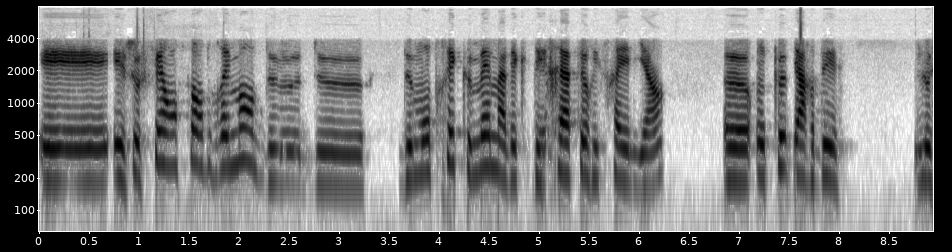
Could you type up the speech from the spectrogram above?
Et, et, je fais en sorte vraiment de, de, de montrer que même avec des créateurs israéliens, euh, on peut garder le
